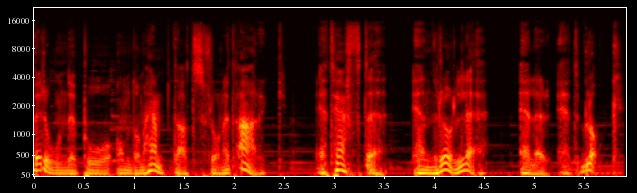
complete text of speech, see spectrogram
beroende på om de hämtats från ett ark, ett häfte, en rulle eller ett block.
